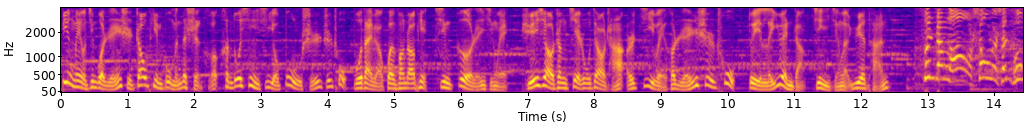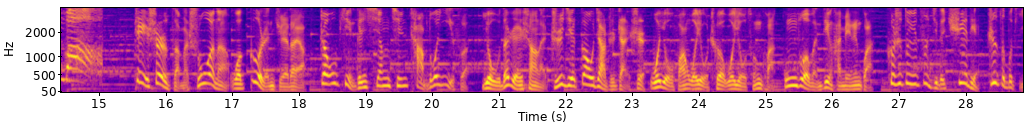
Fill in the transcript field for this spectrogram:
并没有经过人事招聘部门的审核，很多信息有不实之处，不代表官方招聘，信个人行为。学校正介入调查，而纪委和人事处对雷院长进行了约谈。孙长老收了神通吧。这事儿怎么说呢？我个人觉得呀，招聘跟相亲差不多意思。有的人上来直接高价值展示，我有房，我有车，我有存款，工作稳定，还没人管。可是对于自己的缺点只字不提，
